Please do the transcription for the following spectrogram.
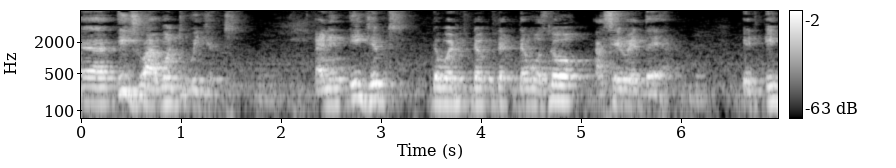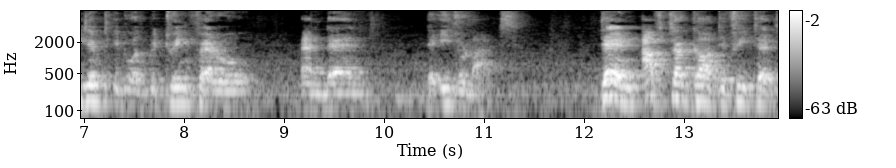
uh, Israel went to Egypt. And in Egypt, there, were, there, there- was no Assyrian there. In Egypt, it was between Pharaoh and then the Israelites. Then, after God defeated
